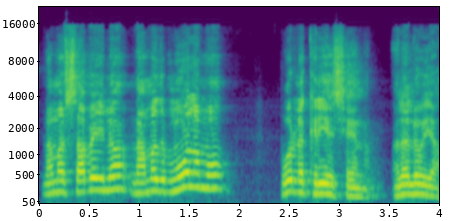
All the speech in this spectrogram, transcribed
நம்ம சபையிலும் நமது மூலமும் பூர்ண கிரியை செய்யணும். அலலூயா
